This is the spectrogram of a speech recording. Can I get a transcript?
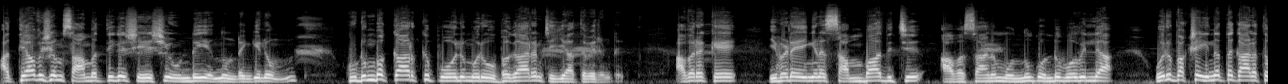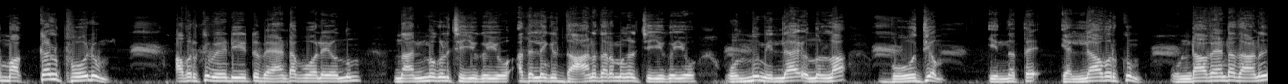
അത്യാവശ്യം സാമ്പത്തിക ശേഷി ഉണ്ട് എന്നുണ്ടെങ്കിലും കുടുംബക്കാർക്ക് പോലും ഒരു ഉപകാരം ചെയ്യാത്തവരുണ്ട്. അവരൊക്കെ ഇവിടെ ഇങ്ങനെ സമ്പാദിച്ച് അവസാനം ഒന്നും കൊണ്ടുപോവില്ല. ഒരു പക്ഷേ ഇന്നത്തെ കാലത്ത് മക്കൾ പോലും അവർക്ക് വേണ്ടിയിട്ട് വേണ്ട പോലെയൊന്നും നന്മകൾ ചെയ്യുകയോ അതല്ലെങ്കിൽ ദാനധർമ്മങ്ങൾ ചെയ്യുകയോ ഒന്നുമില്ല എന്നുള്ള ബോധ്യം ഇന്നത്തെ എല്ലാവർക്കും ഉണ്ടാവേണ്ടതാണ്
